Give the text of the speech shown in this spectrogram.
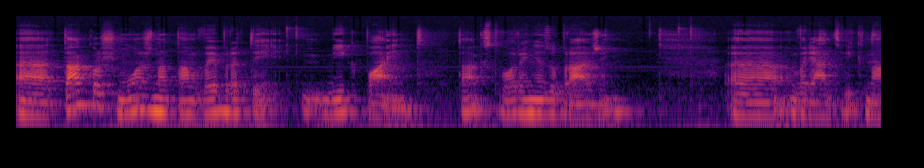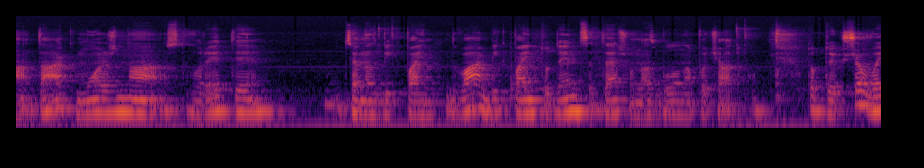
Е, Також можна там вибрати Big Paint, так, створення зображень. Варіант вікна. Так, Можна створити. Це в нас BigPaint 2, BigPaint 1 це те, що в нас було на початку. Тобто, якщо ви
